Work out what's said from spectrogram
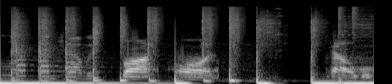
Locked on Cowboys. Locked on Cowboys.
